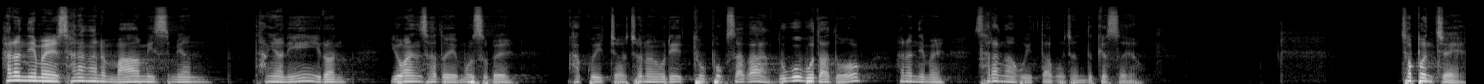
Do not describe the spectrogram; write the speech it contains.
하느님을 사랑하는 마음이 있으면 당연히 이런 요한 사도의 모습을 갖고 있죠. 저는 우리 두 복사가 누구보다도 하느님을 사랑하고 있다고 저는 느꼈어요. 첫 번째,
